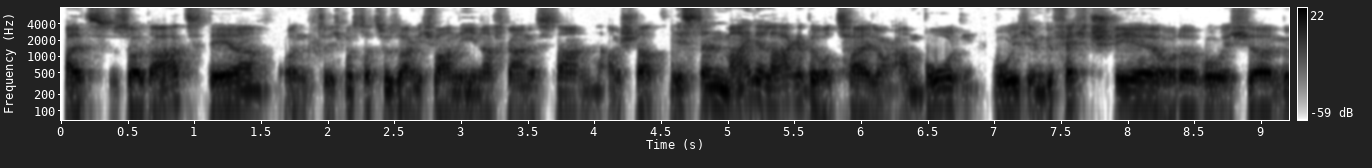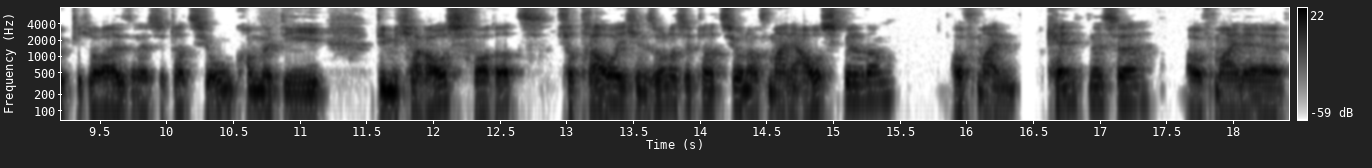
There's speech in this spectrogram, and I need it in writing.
als Soldat, der, und ich muss dazu sagen, ich war nie in Afghanistan am Start, ist denn meine Lagebeurteilung am Boden, wo ich im Gefecht stehe oder wo ich äh, möglicherweise in eine Situation komme, die, die mich herausfordert, vertraue ich in so einer Situation auf meine Ausbildung, auf meine Kenntnisse, auf meine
